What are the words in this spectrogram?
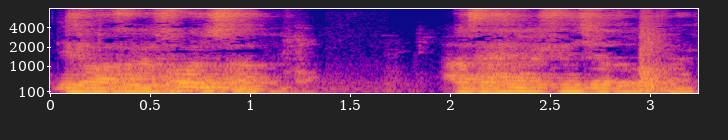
die mogen naar voren stappen. Als de Heilige Geest opleggen.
